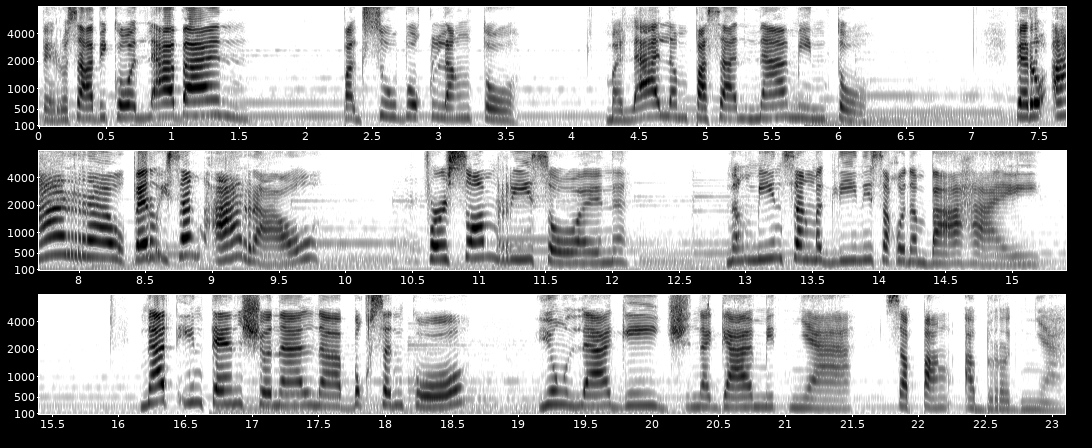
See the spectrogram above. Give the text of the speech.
Pero sabi ko, laban! Pagsubok lang to. Malalampasan namin to. Pero araw, pero isang araw, for some reason, nang minsang maglinis ako ng bahay, not intentional na buksan ko yung luggage na gamit niya sa pang-abroad niya.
